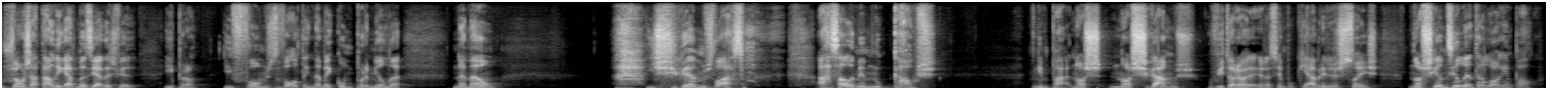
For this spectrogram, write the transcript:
O João já está ligado demasiadas vezes. E pronto. E fomos de volta, ainda meio com um pernil na, na mão. E chegamos lá à sala mesmo no caos. Pá, nós, nós chegamos, o Vitor era sempre o que ia abrir as sessões, nós chegamos e ele entra logo em palco.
